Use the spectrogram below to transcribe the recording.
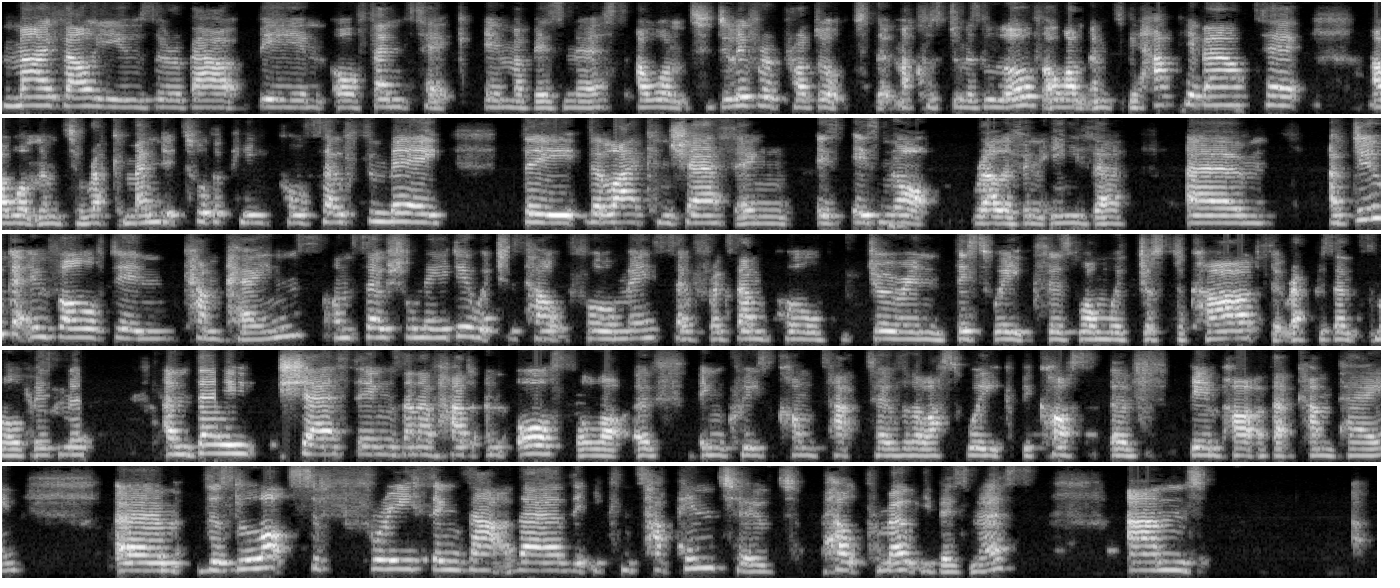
my values are about being authentic in my business. I want to deliver a product that my customers love. I want them to be happy about it. I want them to recommend it to other people. So for me, the the like and share thing is is not relevant either. Um, I do get involved in campaigns on social media, which has helped for me. So, for example, during this week, there's one with Just a Card that represents small business and they share things and i've had an awful lot of increased contact over the last week because of being part of that campaign. Um, there's lots of free things out there that you can tap into to help promote your business. And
